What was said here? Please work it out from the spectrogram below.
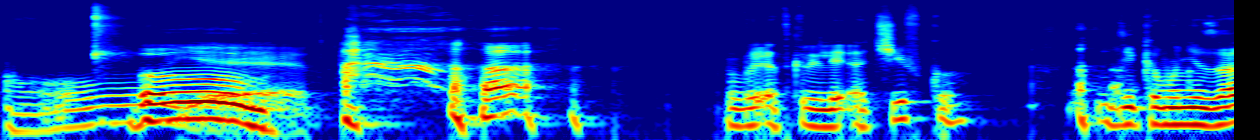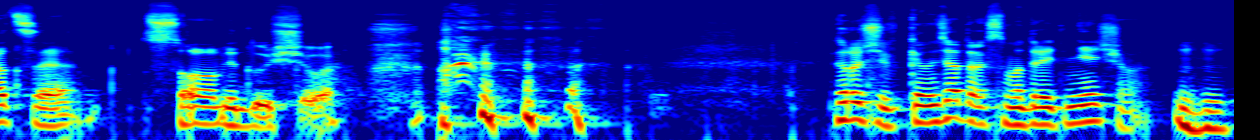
Бум. Вы открыли ачивку. Декоммунизация со-ведущего. Короче, в кинотеатрах смотреть нечего. Мгм.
